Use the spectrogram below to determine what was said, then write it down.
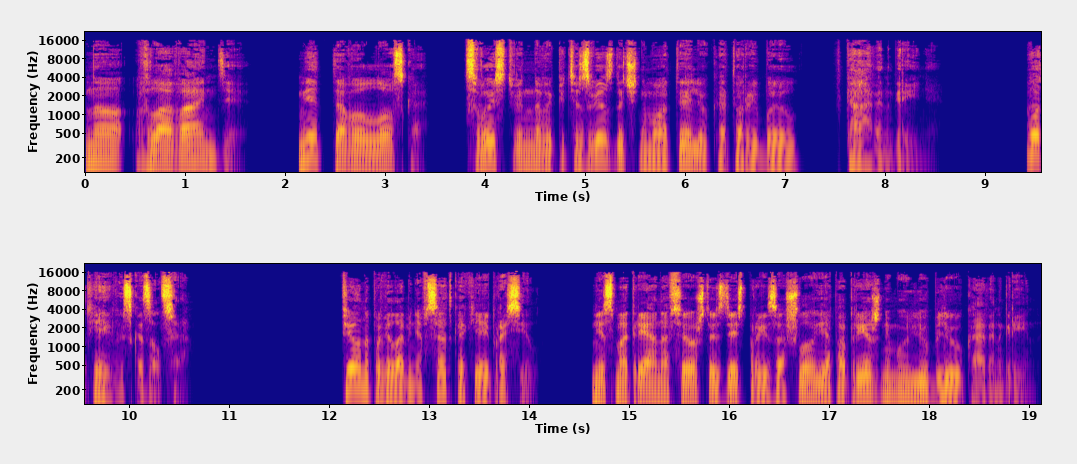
Но в лаванде нет того лоска, свойственного пятизвездочному отелю, который был в Кавенгрине. Вот я и высказался. Фиона повела меня в сад, как я и просил. Несмотря на все, что здесь произошло, я по-прежнему люблю Кавенгрин.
